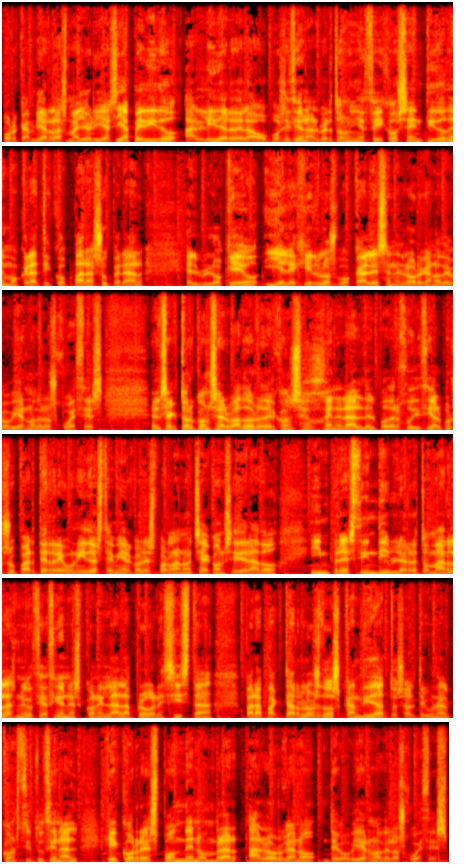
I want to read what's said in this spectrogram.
por cambiar las mayorías y ha pedido al líder de la oposición, Alberto Núñez Feijóo, sentido democrático para superar el bloqueo y elegir los vocales en el órgano de gobierno de los jueces. El sector conservador del Consejo General del Poder Judicial, por su parte, reunido este miércoles miércoles por la noche ha considerado imprescindible retomar las negociaciones con el ala progresista para pactar los dos candidatos al Tribunal Constitucional que corresponde nombrar al órgano de gobierno de los jueces.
